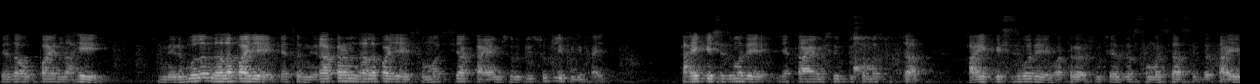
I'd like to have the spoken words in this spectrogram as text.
त्याचा उपाय नाही. निर्मूलन झालं पाहिजे त्याचं निराकरण झालं पाहिजे समस्या कायमस्वरूपी सुटली गेली पाहिजे. काही केसेसमध्ये या कायमस्वरूपी समस्या सुटतात. काही केसेसमध्ये मात्र तुमच्या जर समस्या असेल तर काही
